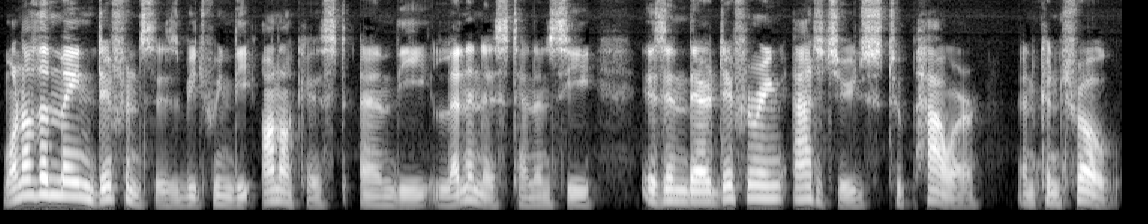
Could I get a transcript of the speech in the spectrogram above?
One of the main differences between the anarchist and the Leninist tendency is in their differing attitudes to power and control.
